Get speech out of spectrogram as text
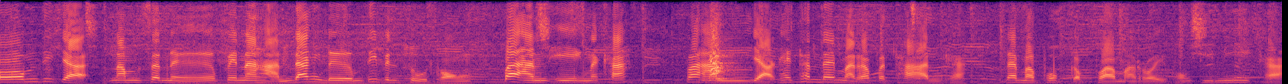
อมที่จะนำเสนอเป็นอาหารดั้งเดิมที่เป็นสูตรของป้าอันเองนะคะป้าอันอยากให้ท่านได้มารับประทานค่ะ ได้มาพบกับความอร่อยของที่นี่ค่ะ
